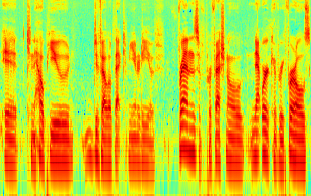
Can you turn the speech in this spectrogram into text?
It can help you develop that community of friends, of professional network of referrals.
